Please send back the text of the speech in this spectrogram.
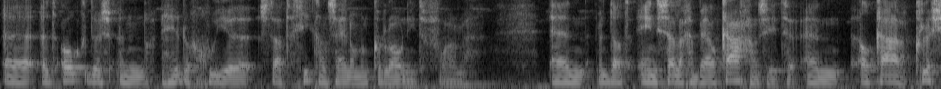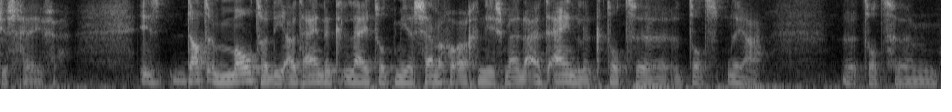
uh, het ook dus een hele goede strategie kan zijn om een kolonie te vormen. En dat eencelligen bij elkaar gaan zitten en elkaar klusjes geven. Is dat een motor die uiteindelijk leidt tot meercellige organismen en uiteindelijk tot, uh, tot nou ja, uh, tot um,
